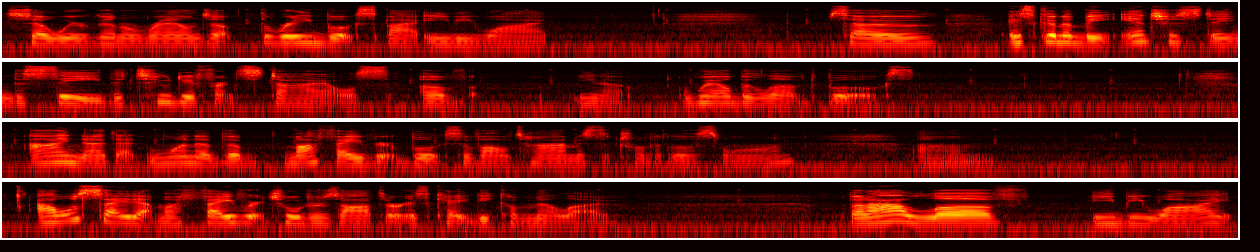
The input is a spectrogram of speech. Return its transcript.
So we're going to round up three books by E.B. White. So it's going to be interesting to see the two different styles of, you know, well beloved books. I know that one of the my favorite books of all time is The Trumpet of the Swan. Um, I will say that my favorite children's author is Kate DiCamillo, but I love E.B. White,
